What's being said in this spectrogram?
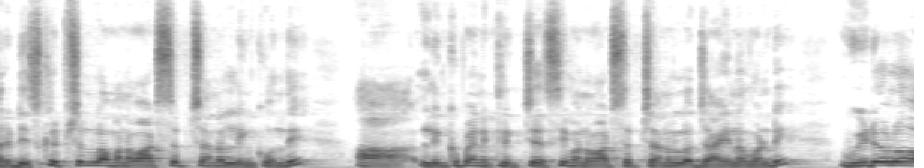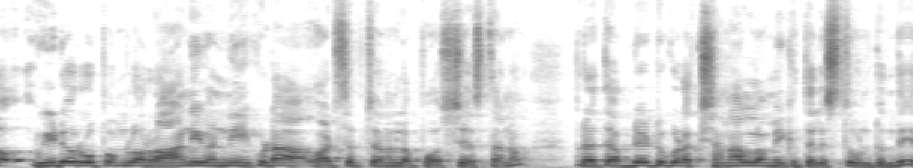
మరి డిస్క్రిప్షన్లో మన వాట్సాప్ ఛానల్ లింక్ ఉంది. ఆ లింక్ పైన క్లిక్ చేసి మన వాట్సాప్ ఛానల్లో జాయిన్ అవ్వండి. వీడియోలో వీడియో రూపంలో రానివన్నీ కూడా వాట్సాప్ ఛానల్లో పోస్ట్ చేస్తాను. ప్రతి అప్డేట్ కూడా క్షణాల్లో మీకు తెలుస్తూ ఉంటుంది.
